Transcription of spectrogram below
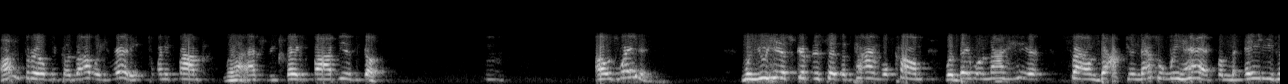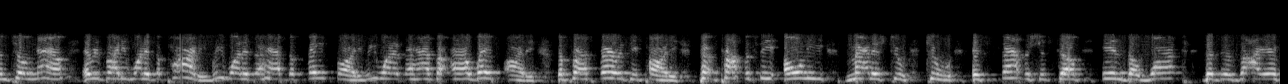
I'm thrilled because I was ready 25, well, actually 35 years ago. I was waiting. When you hear scripture says the time will come where they will not hear sound doctrine, that's what we had from the 80s until now. Everybody wanted the party. We wanted to have the faith party. We wanted to have the our way party, the prosperity party. Prophecy only managed to, to establish itself in the want, the desires,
